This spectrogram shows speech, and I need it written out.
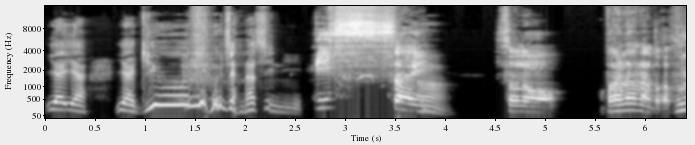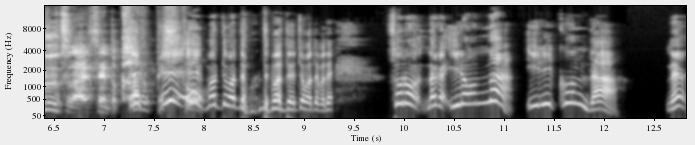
いやいや、いや、牛乳じゃなしに。一切、うん。その、バナナとかフルーツの味せんとカルピスえ、え、えと、待って待って待って待って、ちょっと待って待って。その、なんかいろんな入り組んだ、ね、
